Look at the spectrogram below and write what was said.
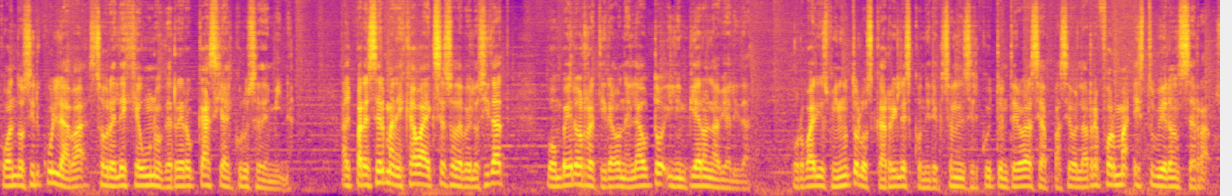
cuando circulaba sobre el eje 1 Guerrero casi al cruce de Mina. Al parecer manejaba exceso de velocidad. Bomberos retiraron el auto y limpiaron la vialidad. Por varios minutos los carriles con dirección del circuito interior hacia Paseo de la Reforma estuvieron cerrados.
